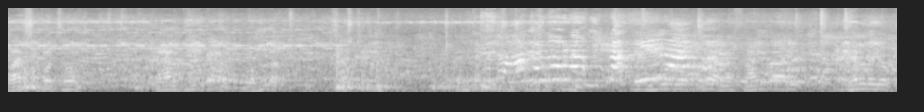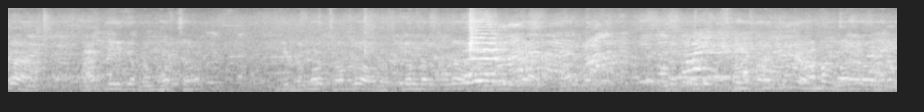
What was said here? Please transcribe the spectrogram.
వార్షికోత్సవం కార్తీక బహుళ షష్ఠి పంచమి షష్ఠి సప్తమి ఈ మూడు రోజుల స్వామివారి హరిహరుల యొక్క కార్తీక బ్రహ్మోత్సవం ఈ బ్రహ్మోత్సవంలో భక్తులందరూ కూడా విరివిగా పాల్గొని మొదటి రోజు స్వామివారి యొక్క ధ్వజారోహణం,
